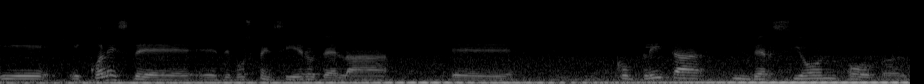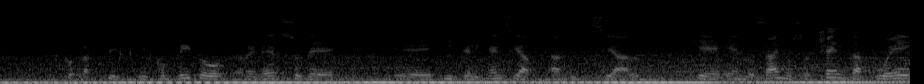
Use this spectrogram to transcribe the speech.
¿Y, cuál es de, eh, de vos pensiero de la eh, completa inversión o el, el, completo reverso de eh, inteligencia artificial que en los años 80 fue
